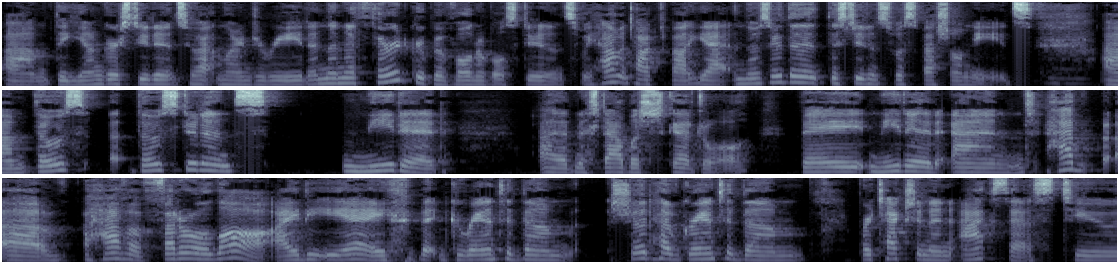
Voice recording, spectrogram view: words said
um, the younger students who hadn't learned to read, and then a third group of vulnerable students we haven't talked about yet, and those are the, the students with special needs. Um, those those students needed an established schedule. they needed and had uh, have a federal law IDEA that granted them should have granted them protection and access to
